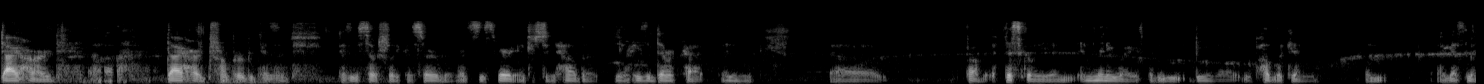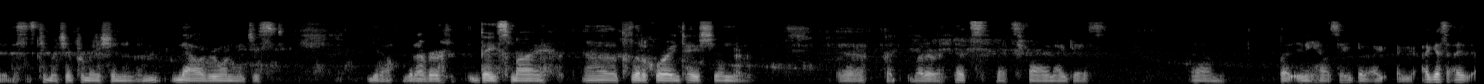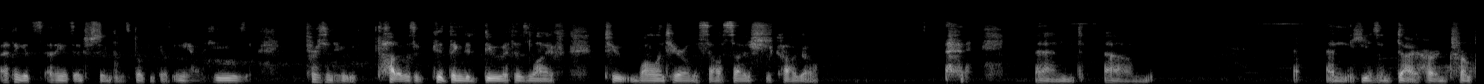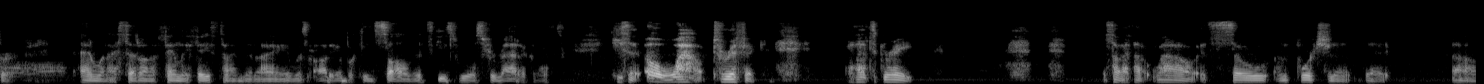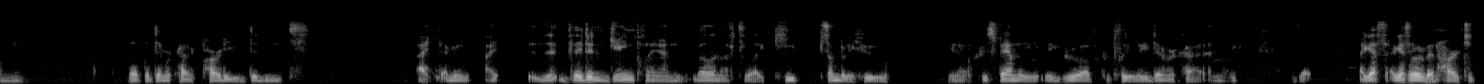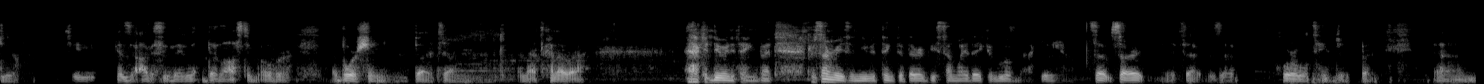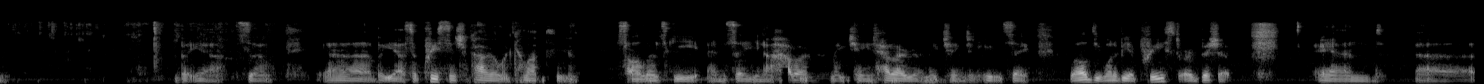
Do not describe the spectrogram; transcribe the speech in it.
diehard, uh, diehard Trumper because of because he's socially conservative. It's just very interesting how the you know he's a Democrat and uh, probably fiscally in, in many ways, but he being a Republican, and I guess maybe this is too much information, and now everyone will just, you know, whatever, base my uh, political orientation, and, yeah, but whatever, that's that's fine, I guess. Um, but anyhow, so he, but I, I guess I, I think it's I think it's interesting in this book because anyhow he was a person who thought it was a good thing to do with his life to volunteer on the south side of Chicago and um, and he is a diehard Trumper. And when I said on a family FaceTime that I was audiobooking Saul Alinsky's Rules for Radicals, he said, "Oh wow, terrific! That's great." So I thought, wow, it's so unfortunate that um, that the Democratic Party didn't. I, I mean, I they didn't game plan well enough to like keep somebody who you know, whose family they grew up completely Democrat, and like, I guess I guess it would have been hard to do, because obviously they they lost him over abortion, but um, and that's kind of a I can do anything, but for some reason you would think that there would be some way they could move back anyhow. So sorry if that was a horrible tangent, but um, but yeah, so uh, but yeah, so priests in Chicago would come up to Saul Alinsky and say, you know, how do I really make change? How do I really make change? And he would say, well, do you want to be a priest or a bishop? And uh,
